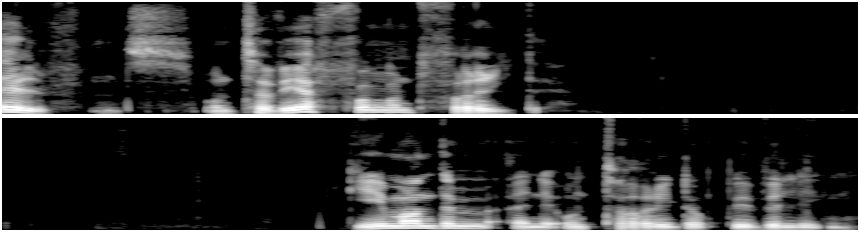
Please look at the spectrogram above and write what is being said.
Elftens. Unterwerfung und Friede. Jemandem eine Unterredung bewilligen.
